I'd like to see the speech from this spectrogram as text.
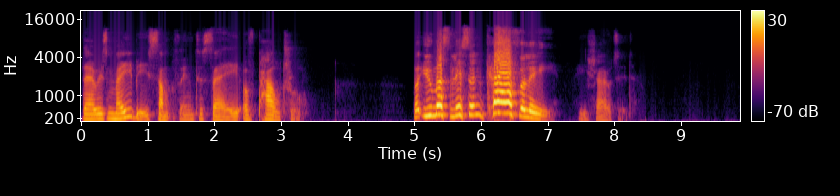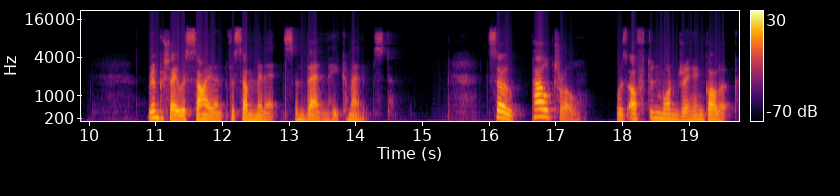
there is maybe something to say of Paltrul. But you must listen carefully, he shouted. Rinpoche was silent for some minutes and then he commenced. So, Paltrul was often wandering in Golok,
